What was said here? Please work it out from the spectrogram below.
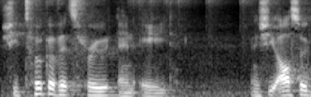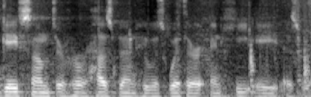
she took of its fruit and ate. And she also gave some to her husband who was with her, and he ate as well.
